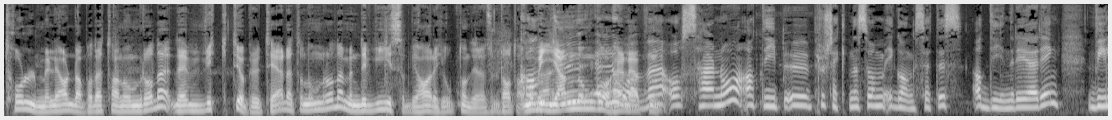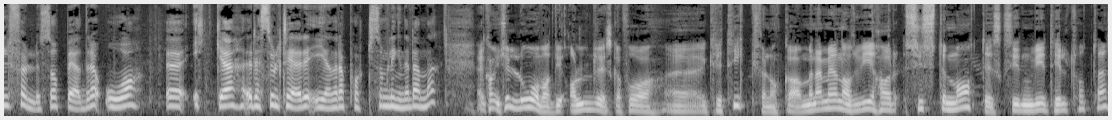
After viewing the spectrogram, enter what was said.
12 milliarder på dette området. Det er viktig å prioritere dette området, men det viser at vi har ikke oppnådd de resultatene. Kan du love oss her nå at de eh, prosjektene som igangsettes av din regjering, vil følges opp bedre og eh, ikke resultere i en rapport som ligner denne? Jeg kan ikke love at vi aldri skal få eh, kritikk for noe, men jeg mener at vi har systematisk siden vi tiltrådte,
